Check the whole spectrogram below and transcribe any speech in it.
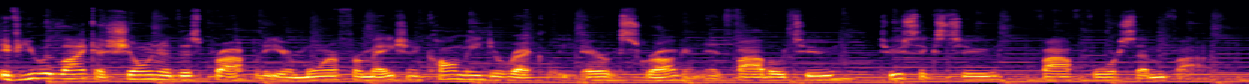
If you would like a showing of this property or more information, call me directly, Eric Scroggin, at 502 262 5475.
